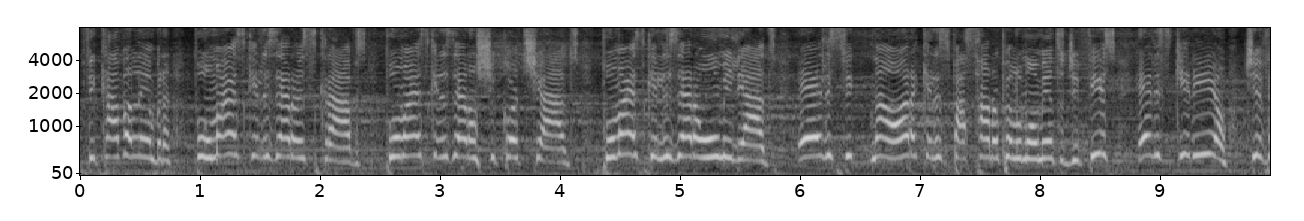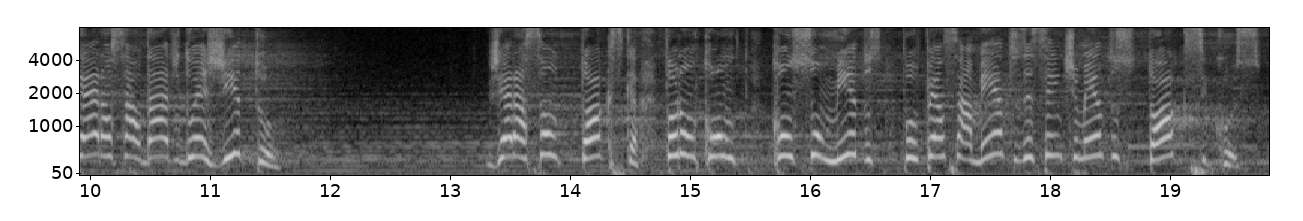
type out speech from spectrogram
Ficava lembrando, por mais que eles eram escravos, por mais que eles eram chicoteados, por mais que eles eram humilhados, eles na hora que eles passaram pelo momento difícil, eles queriam, tiveram saudade do Egito. Geração tóxica, foram consumidos por pensamentos e sentimentos tóxicos.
